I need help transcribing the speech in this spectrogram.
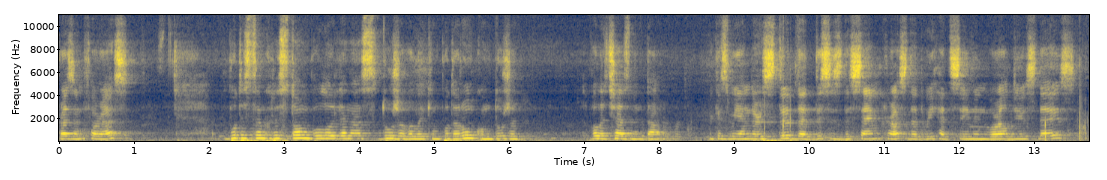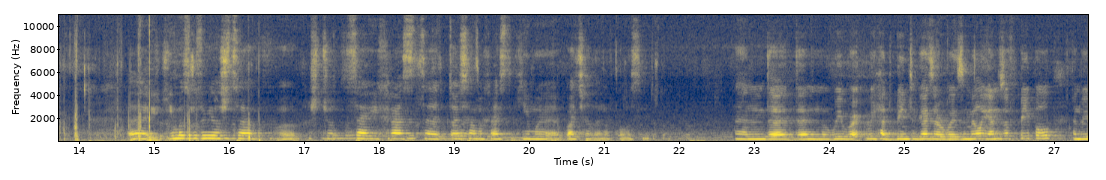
present for us. Бути з цим Христом було для нас дуже великим подарунком, дуже величезним даром. Because we understood that this is the same cross that we had seen in World Youth Days, Е, І ми зрозуміли, що це е, що цей хрест це той самий хрест, який ми бачили навколо світу. and uh, then we were we had been together with millions of people, and we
